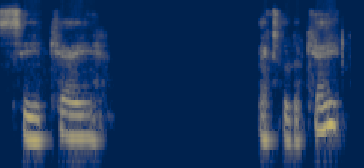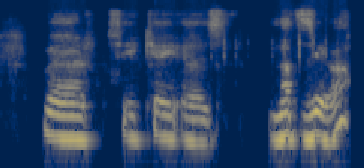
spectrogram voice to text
ck x to the k, where ck is not zero.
